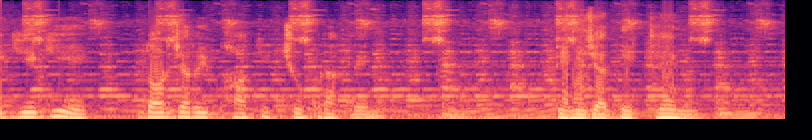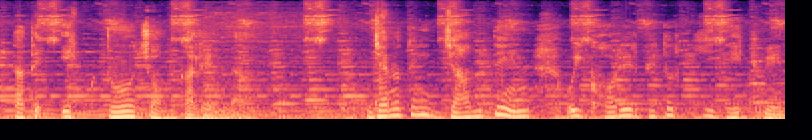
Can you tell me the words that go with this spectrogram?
এগিয়ে গিয়ে দরজার ওই ফাঁকে চোখ রাখলেন। তিনি যা দেখলেন, তাতে একটুও চমকালেন না। যেন তিনি জানতেন ওই ঘরের ভিতর কি দেখবেন।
